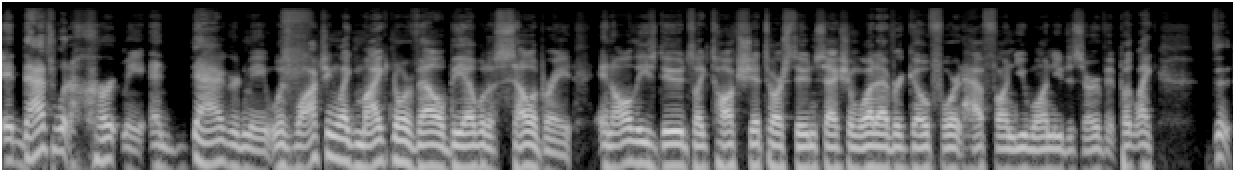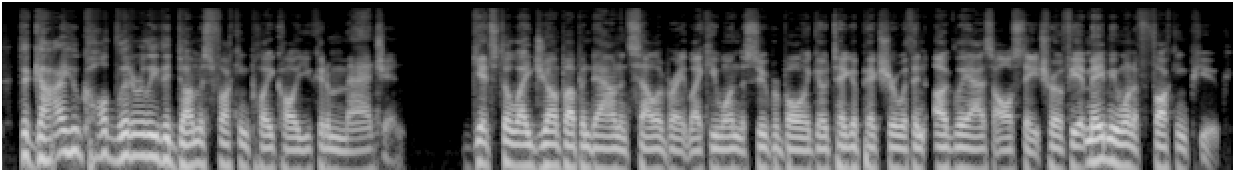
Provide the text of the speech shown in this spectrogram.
it that's what hurt me and daggered me was watching like Mike Norvell be able to celebrate and all these dudes like talk shit to our student section, whatever, go for it, have fun, you won, you deserve it. But like the the guy who called literally the dumbest fucking play call you could imagine gets to like jump up and down and celebrate like he won the Super Bowl and go take a picture with an ugly ass all state trophy. It made me want to fucking puke.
